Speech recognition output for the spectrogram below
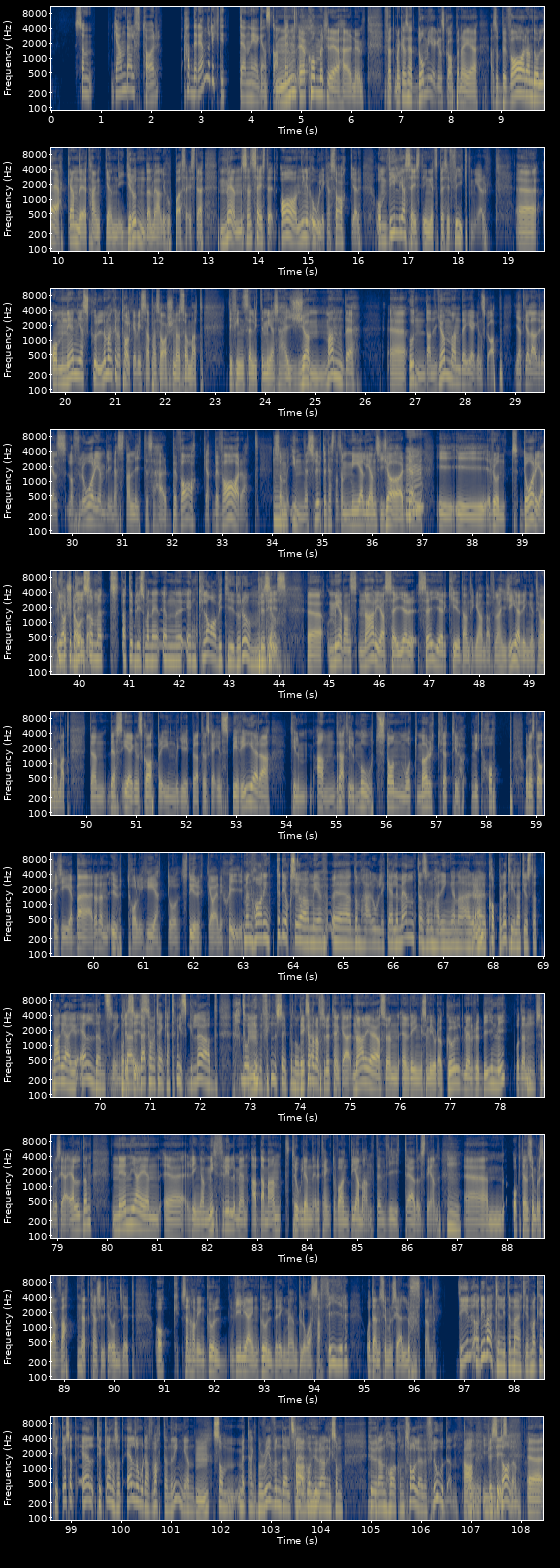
som Gandalf tar, hade den riktigt den egenskapen? Mm, jag kommer till det här nu. För att man kan säga att de egenskaperna är alltså bevarande och läkande är tanken i grunden med allihopa sägs det. Men sen sägs det aningen olika saker. Om vilja sägs det inget specifikt mer. Eh, om Nenja skulle man kunna tolka vissa passagerna som att det finns en lite mer så här gömmande eh, undangömmande egenskap i att Galadriels Lothlorien blir nästan lite så här bevakat, bevarat som Mm. inneslutet, nästan som Melians gördel Mm. i, i, runt Doriath i Ja, första åldern. som ett, att det blir som en, en enklav i tid och rum. Precis. Eh, medans Narja säger, säger Kirdan till Gandalf när han ger ringen till honom att den, dess egenskaper inbegriper att den ska inspirera till andra, till motstånd mot mörkret, till nytt hopp och den ska också ge bäraren uthållighet och styrka och energi. Men har inte det också att göra med eh, de här olika elementen som de här ringarna är, Mm. är kopplade till? Att just att Narja är ju eldens ring. Och där, där kan vi tänka att en viss glöd då Mm. infinner sig på något Det kan sätt. man absolut tänka. Narja är alltså en, en ring som är gjord av guld med en rubin i och den Mm. symboliserar elden. Nenja är en eh, ring av mithril med en adamant, troligen är det tänkt att vara en diamant, en vit ädelsten. Mm. Ehm, och den symboliserar vattnet, kanske lite underligt. Och sen har vi en guld, Vilja en guldring med en blå safir och den symboliserar luften. Det, är, ja, det är verkligen lite märkligt. Man kan ju tycka, så att El, tycka annars att Elrond borde haft vattenringen som, med tanke på Rivendels Ja. läge och hur han, liksom, hur han har kontroll över floden Ja, i, i precis. dalen. Eh,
